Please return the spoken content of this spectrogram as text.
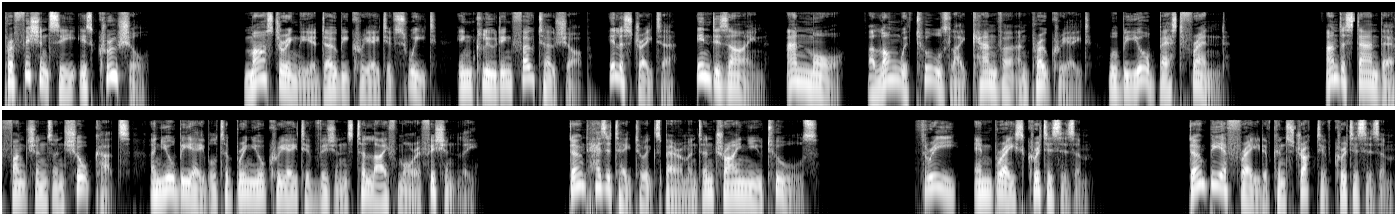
Proficiency is crucial. Mastering the Adobe Creative Suite, including Photoshop, Illustrator, InDesign, and more, along with tools like Canva and Procreate, will be your best friend. Understand their functions and shortcuts, and you'll be able to bring your creative visions to life more efficiently. Don't hesitate to experiment and try new tools. 3. Embrace criticism. Don't be afraid of constructive criticism.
